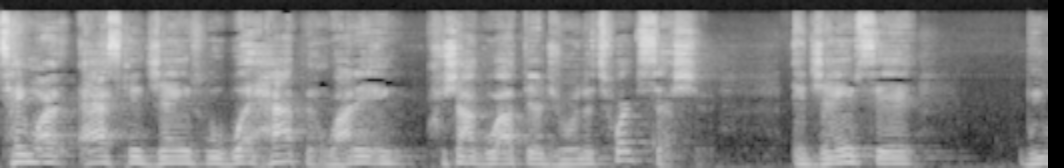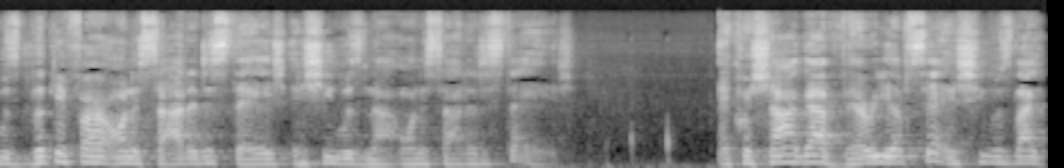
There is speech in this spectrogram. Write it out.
Tamar asking James, well, what happened? Why didn't Chrisean go out there during the twerk session? And James said, we was looking for her on the side of the stage, and she was not on the side of the stage. And Chrisean got very upset, and she was like,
